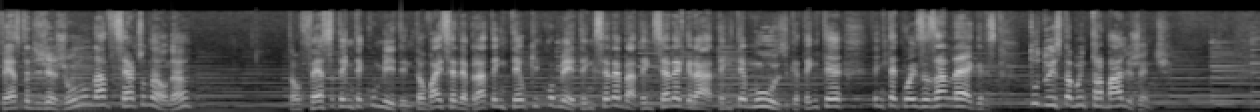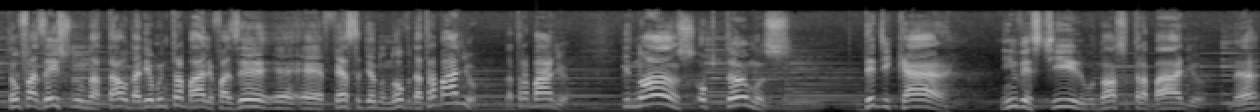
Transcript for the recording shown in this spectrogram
Festa de jejum não dá certo, não, né? Então, festa tem que ter comida. Então, vai celebrar, tem que ter o que comer, tem que celebrar, tem que se alegrar, tem que ter música, tem que ter, tem que ter coisas alegres. Tudo isso dá muito trabalho, gente. Então, fazer isso no Natal daria muito trabalho. Fazer é, é, festa de Ano Novo dá trabalho, dá trabalho. E nós optamos dedicar, investir o nosso trabalho né,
